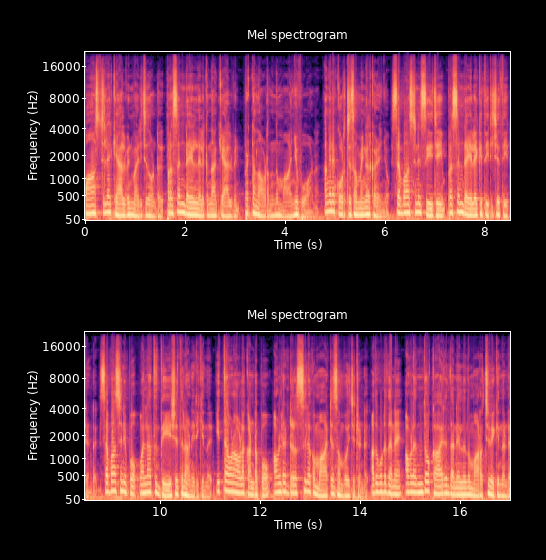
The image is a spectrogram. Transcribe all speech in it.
പാസ്റ്റിലെ കാൽവിൻ മരിച്ചതുകൊണ്ട് പ്രസന്റ് ഡേയിൽ നിൽക്കുന്ന ആ കാൽവിൻ പെട്ടെന്ന് അവിടെ നിന്ന് മാഞ്ഞു പോവാണ്. അങ്ങനെ കുറച്ച് സമയങ്ങൾ കഴിഞ്ഞു. സെബാസ്റ്റിനും സി ജെയും പ്രസന്റ് ഡേയിലേക്ക് തിരിച്ചെത്തിയിട്ടുണ്ട്. സെബാസ്റ്റിൻ ഇപ്പോ വല്ലാത്ത ദേഷ്യത്തിലാണ് ഇരിക്കുന്നത്. ഇത്തവണ അവളെ കണ്ടപ്പോ അവളുടെ ഡ്രസ്സിലൊക്കെ മാറ്റം സംഭവിച്ചിട്ടുണ്ട്. അതുകൊണ്ട് തന്നെ അവൾ എന്തോ കാര്യം തന്നിൽ നിന്ന് മറച്ചു വെക്കുന്നുണ്ട്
